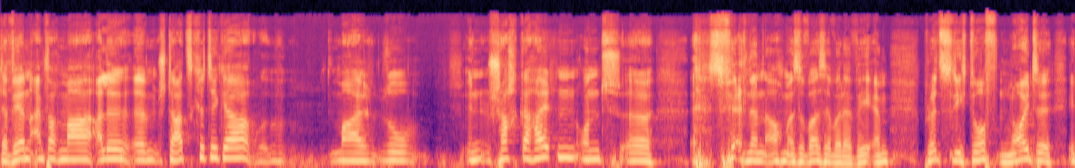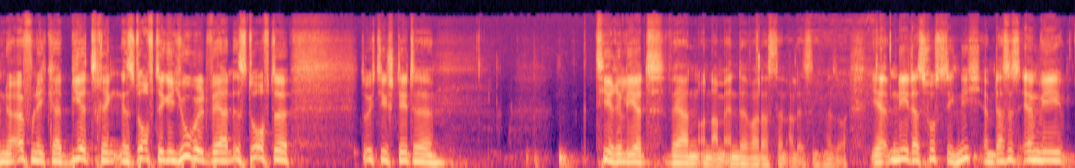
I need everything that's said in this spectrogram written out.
Da werden einfach mal alle ähm, Staatskritiker äh, mal so in Schach gehalten und äh, es werden dann auch mal, so war es ja bei der WM, plötzlich durften Leute in der Öffentlichkeit Bier trinken, es durfte gejubelt werden, es durfte durch die Städte tirilliert werden und am Ende war das dann alles nicht mehr so. Ja, nee, das wusste ich nicht. Ähm, Das ist irgendwie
